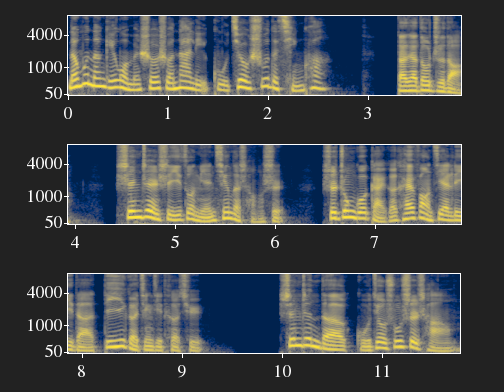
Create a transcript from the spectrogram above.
能不能给我们说说那里古旧书的情况？大家都知道，深圳是一座年轻的城市，是中国改革开放建立的第一个经济特区。深圳的古旧书市场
